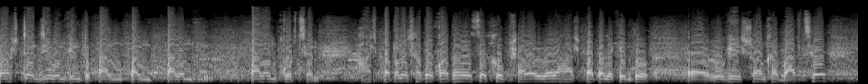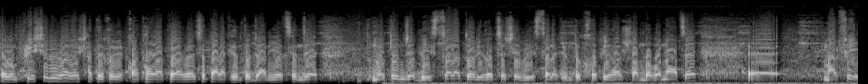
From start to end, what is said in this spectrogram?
কষ্টের জীবন কিন্তু পালন পালন পালন করছেন। হাসপাতালের সাথে কথা হয়েছে, খুব স্বাভাবিকভাবে হাসপাতালে কিন্তু রোগীর সংখ্যা বাড়ছে এবং কৃষি বিভাগের সাথে কথাবার্তা হয়েছে। তারা কিন্তু জানিয়েছেন যে, নতুন যে বীজতলা তৈরি হচ্ছে, সেই বীজতলা কিন্তু ক্ষতি হওয়ার সম্ভাবনা আছে। মার্ফি?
